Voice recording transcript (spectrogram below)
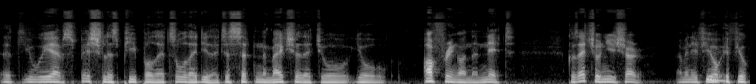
it, we have specialist people. That's all they do. They just sit and make sure that you're you're offering on the net, because that's your new showroom. I mean, if you're hmm. if you're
